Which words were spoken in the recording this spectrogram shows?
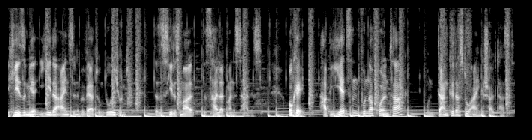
Ich lese mir jede einzelne Bewertung durch und das ist jedes Mal das Highlight meines Tages. Okay, hab jetzt einen wundervollen Tag und danke, dass du eingeschaltet hast.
